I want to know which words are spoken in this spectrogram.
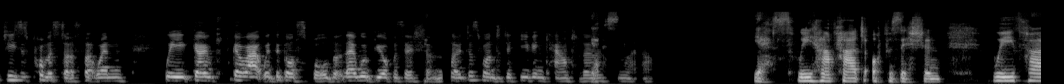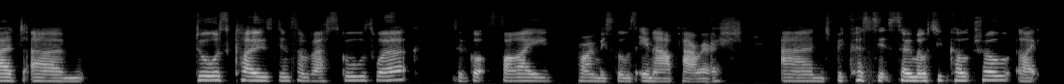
Jesus promised us that when we go go out with the gospel, that there would be opposition. So I just wondered if you've encountered anything yes. like that. Yes, we have had opposition. We've had um, doors closed in some of our schools' work. So we've got five primary schools in our parish, and because it's so multicultural, like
